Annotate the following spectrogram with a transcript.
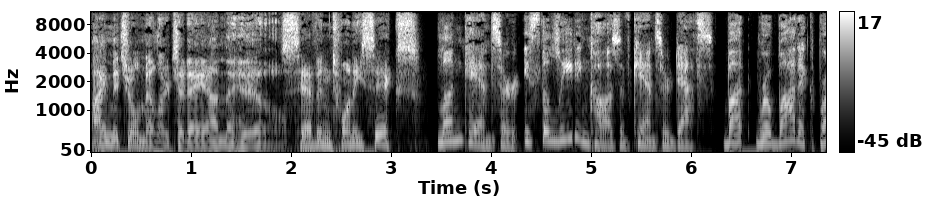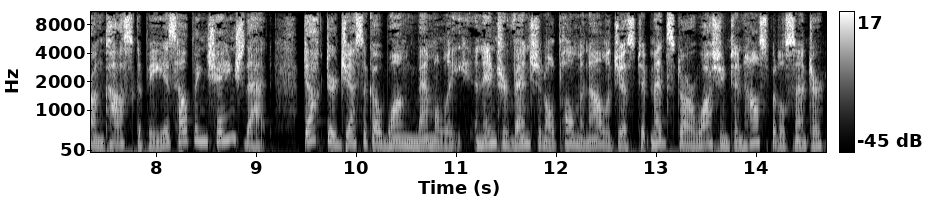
I'm Mitchell Miller today on the Hill. 726. Lung cancer is the leading cause of cancer deaths, but robotic bronchoscopy is helping change that. Dr. Jessica Wang Memoli, an interventional pulmonologist at MedStar Washington Hospital Center,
